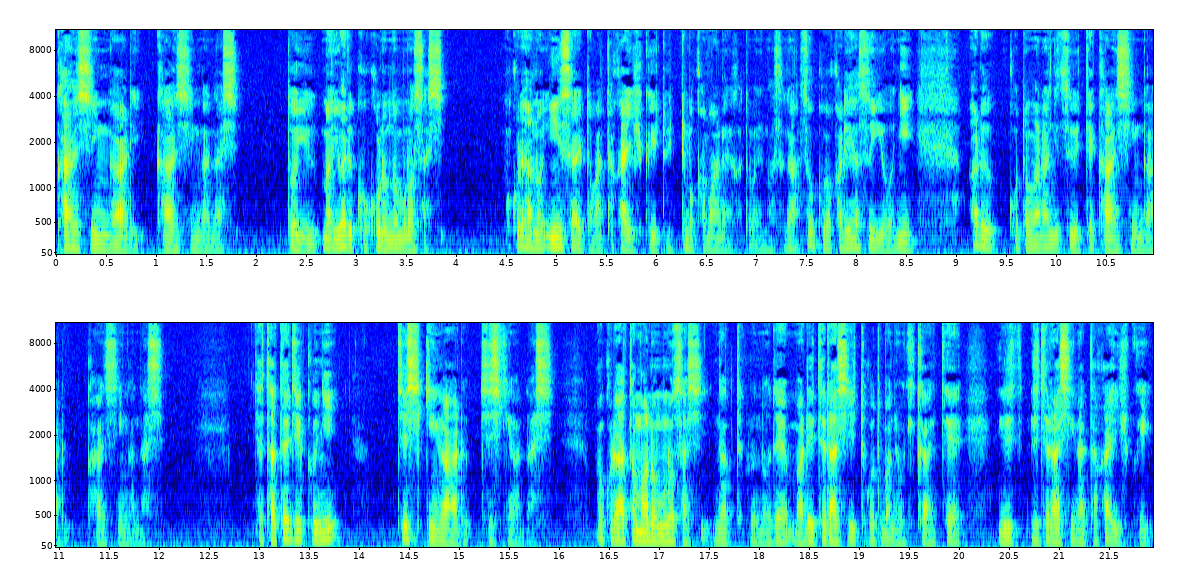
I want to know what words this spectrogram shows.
関心があり関心がなし。という、まあ、いわゆる心の物差し。これはあのインサイトが高い低いと言っても構わないかと思いますがすごく分かりやすいようにある事柄について関心がある関心がなし。で縦軸に知識がある知識がなし。まあ、これ頭の物差しになってくるので、まあ、リテラシーという言葉に置き換えてリテラシーが高い低い、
